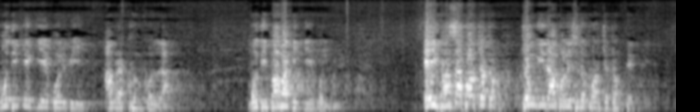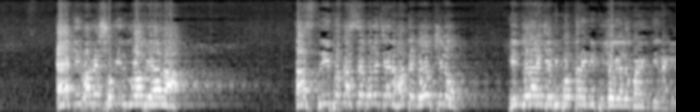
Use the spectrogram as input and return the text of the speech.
মোদিকে গিয়ে বলবি, আমরা খুন করলাম। মোদি বাবাকে গিয়ে বলবি। এই ভাষা পর্যটক, জঙ্গিরা বলেছিল পর্যটকদের। একইভাবে সমীর গুহ বেহালা, তার স্ত্রী প্রকাশ্যে বলেছেন, হাতে ডোর ছিল। হিন্দুরাই যে বিপত্তারিণী পুজো গেল কয়েকদিন আগে।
